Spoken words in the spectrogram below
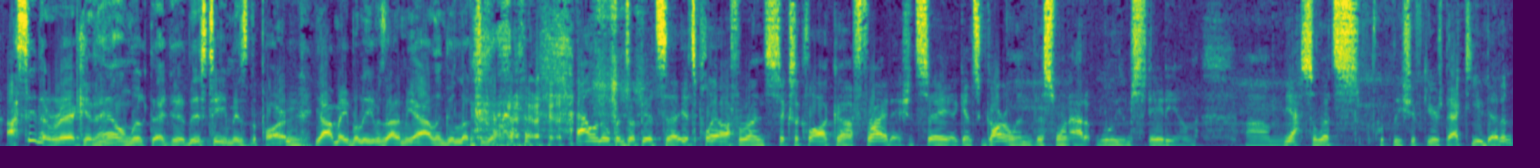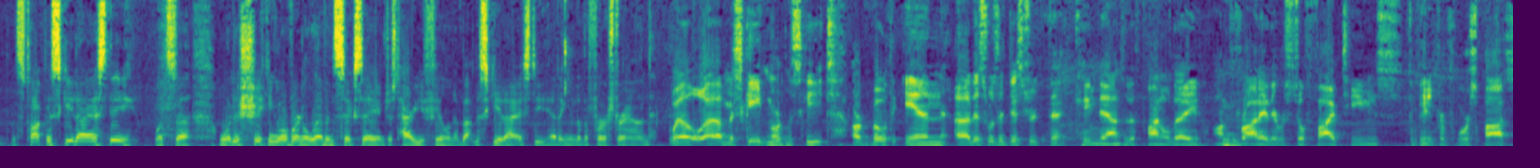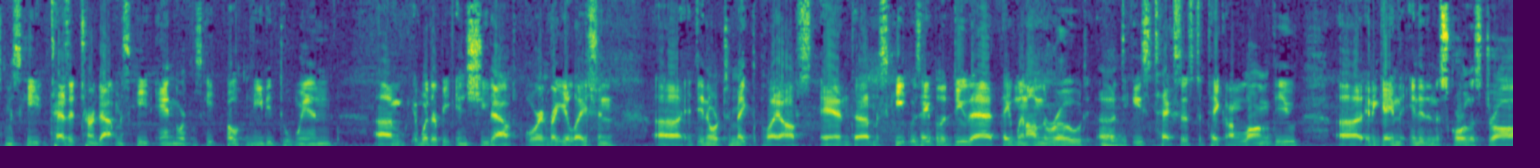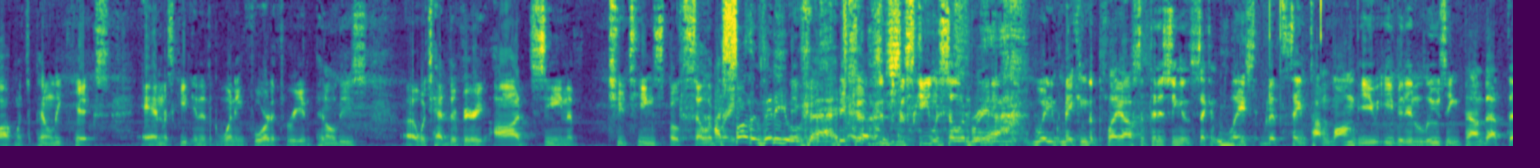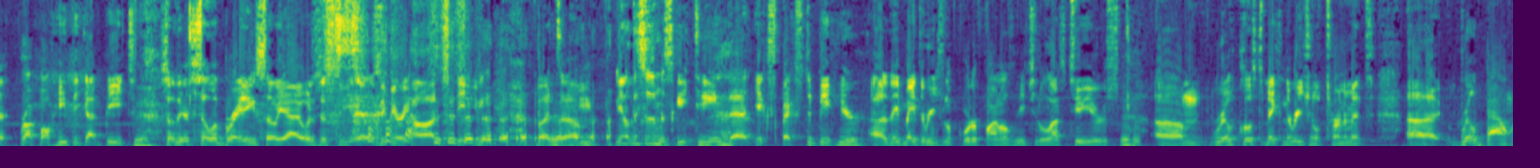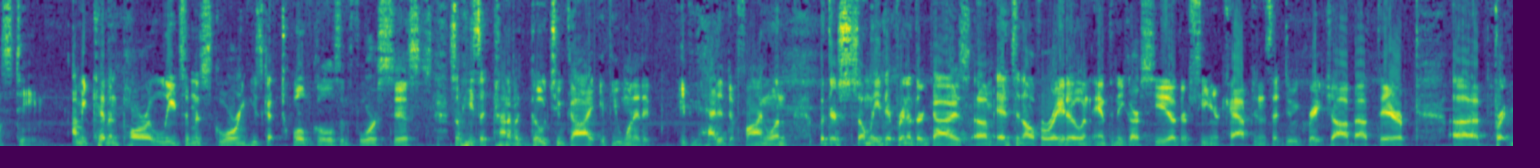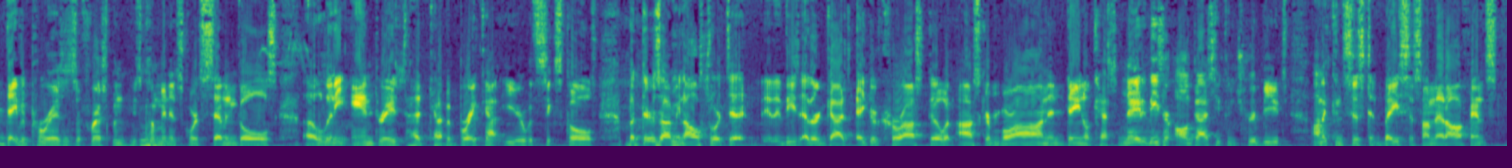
I see the record. They don't look that good. This team is the part. Mm. Y'all may believe it's out of me, Allen. Good luck to y'all. Allen opens up its uh, its playoff run six o'clock uh, Friday, I should say, against Garland. This one out at Williams Stadium. Um, yeah, so let's quickly shift gears back to you, Devin. Let's talk Mesquite ISD. What's uh, what is shaking over in 11-6A, and just how are you feeling about Mesquite ISD heading into the first round? Well, uh, Mesquite, North Mesquite are both in. Uh, this was a district that came down to the final day on Friday. There were still five teams competing for four spots. Mesquite, as it turned out, Mesquite and North Mesquite both needed to win, um, whether it be in shootout or in regulation. Uh, in order to make the playoffs, and uh, Mesquite was able to do that. They went on the road uh, to East Texas to take on Longview uh, in a game that ended in a scoreless draw. Went to penalty kicks, and Mesquite ended up winning four to three in penalties, uh, which had their very odd scene of two teams both celebrating. I saw the video of that. because Mesquite was celebrating, Yeah. making the playoffs and finishing in second place, but at the same time, Longview, even in losing, found out that Rockwall Heathy got beat, so they're celebrating. So yeah, it was just the, the very odd scene. But um, you know, this is a Mesquite team that expects to be here. Uh, they made the regional quarterfinals in each of the last two years. Mm-hmm. Um, real close to making the regional tournament. Uh, real balanced team. I mean, Kevin Parr leads them in scoring. He's got 12 goals and four assists. So he's a kind of a go-to guy if you wanted to, if you had to define one. But there's so many different other guys. Um, Edson Alvarado and Anthony Garcia, their senior captains that do a great job out there. Uh, David Perez is a freshman who's come in and scored seven goals. Uh, Lenny Andres had kind of a breakout year with six goals. But there's, I mean, all sorts of these other guys, Edgar Carrasco and Oscar Moran and Daniel Castaneda. These are all guys who contribute on a consistent basis on that offense.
